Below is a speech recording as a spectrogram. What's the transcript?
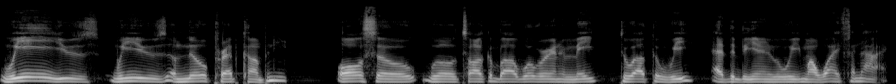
we use we use a meal prep company. Also, we'll talk about what we're gonna make throughout the week at the beginning of the week, my wife and I.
